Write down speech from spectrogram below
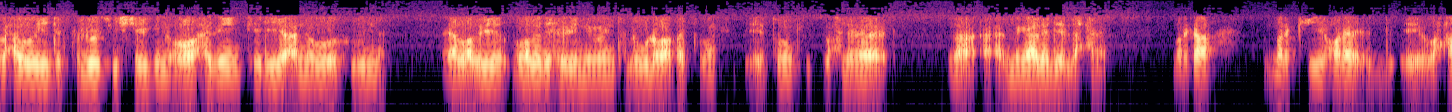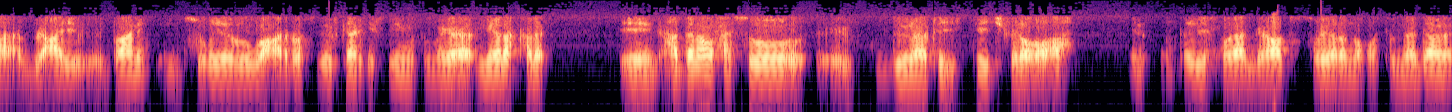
waxa weye dadka loo sii sheegin oo habeen keliya anagoo hurina laba labadii habeenimo inta lagu dhawaaqay tobanki tobankii subaxnimo magaaladii la xiday marka markii hore waxaa dhacay banic in suuqyada lagu cararo sida maga meelo kale haddana waxaa soo gudoonaatay stage kale oo ah in cuntadii xoogaa gabaabta soo yaro noqoto maadaama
